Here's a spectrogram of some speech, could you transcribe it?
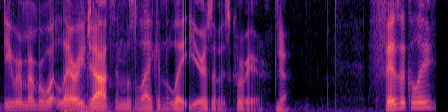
Do you remember what Larry Johnson was like in the late years of his career? Yeah. Physically,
